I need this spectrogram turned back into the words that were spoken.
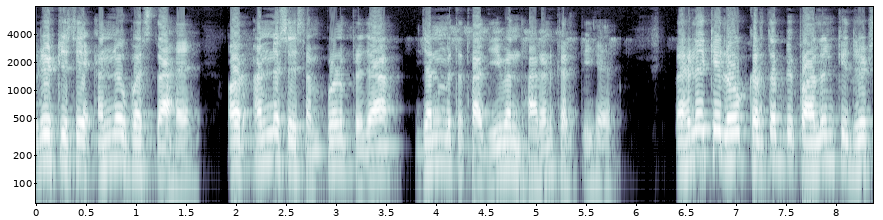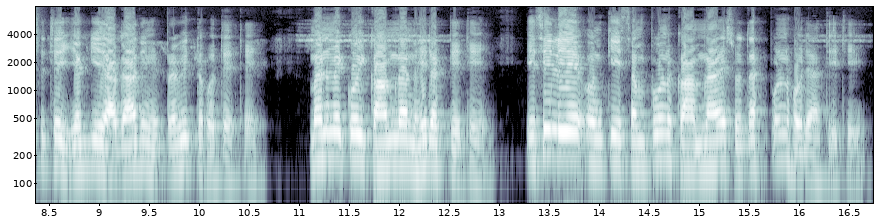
वृष्टि से अन्न उपजता है और अन्न से संपूर्ण प्रजा, जन्म तथा जीवन धारण करती है। पहले के लोग कर्तव्य पालन की दृष्टि से यज्ञ यागादि में प्रवृत्त होते थे। मन में कोई कामना नहीं रखते थे। इसीलिए उनकी संपूर्ण कामनाएँ स्वतः पूर्ण हो जाती थी।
